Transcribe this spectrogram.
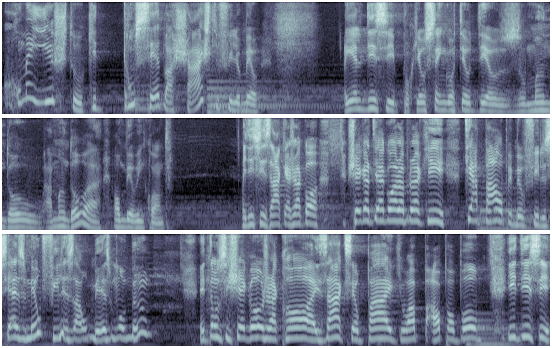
Como é isto que tão cedo achaste, filho meu? E ele disse: Porque o Senhor teu Deus o mandou, a mandou ao meu encontro. E disse Isaac a Jacó: Chega-te agora para que te apalpe, meu filho, se és meu filho Esaú mesmo ou não. Então se chegou Jacó a Isaac, seu pai, que o apalpou, e disse:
